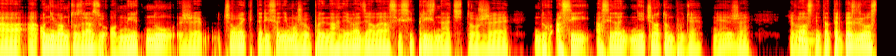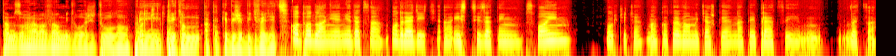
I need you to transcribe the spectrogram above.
a, a oni vám to zrazu odmietnú, že človek, ktorý sa nemôže úplne nahnevať, ale asi si priznať to, že duch, asi, asi na, niečo na tom bude. Nie? Že, že vlastne tá trpezlivosť tam zohráva veľmi dôležitú úlohu pri, pri tom, ako keby, že byť vedec. Odhodlanie, nedať sa odradiť a ísť si za tým svojim, určite. Ako to je veľmi ťažké na tej práci vedca.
